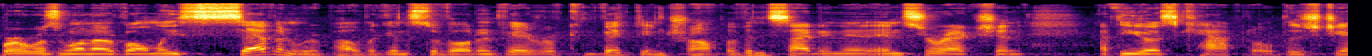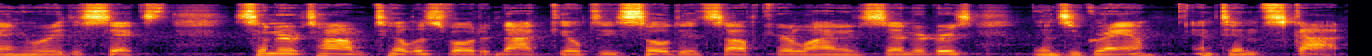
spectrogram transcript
Burr was one of only seven Republicans to vote in favor of convicting Trump of inciting an insurrection at the U.S. Capitol this January the 6th. Senator Thom Tillis voted not guilty, so did South Carolina Senators Lindsey Graham and Tim Scott.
